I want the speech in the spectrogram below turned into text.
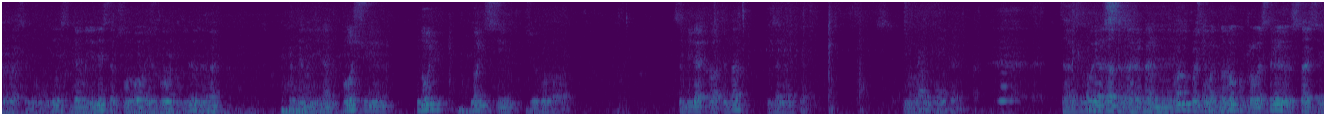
кадастрового номер є для будівництва обслуговування житлового будівлю земель ділянку площею 0,07 цього. Це біля хати, так? Да? Земелька. Маленька яка. Так, зобов'язати загребельним Іваном протягом одного року провести реєстрацію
